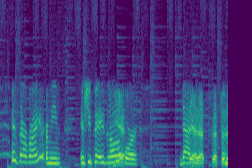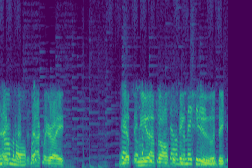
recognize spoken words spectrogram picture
Is that right? I mean, if she pays it off, Yeah. or that Yeah, that's that's Phenomenal. that's exactly right. That's- yep, and you have to also 50,000 to think too the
